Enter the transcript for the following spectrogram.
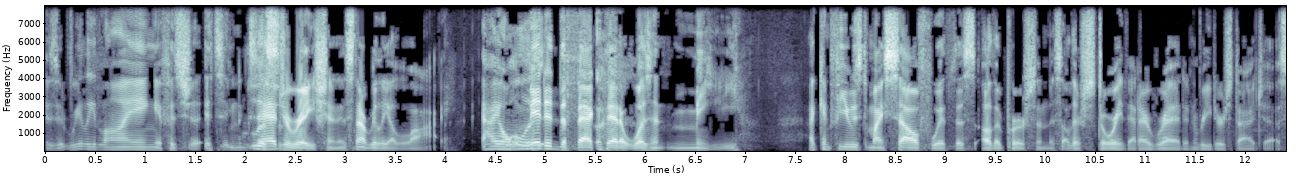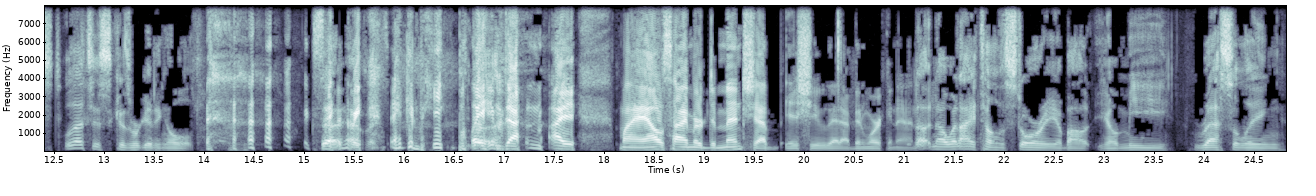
is it really lying? If it's it's an exaggeration, it's not really a lie. I Well, it- omitted the fact that it wasn't me. I confused myself with this other person, this other story that I read in Reader's Digest. Well, that's just because we're getting old. Exactly. It can be blamed on my my Alzheimer dementia issue that I've been working on. now, now, when I tell the story about you know me wrestling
